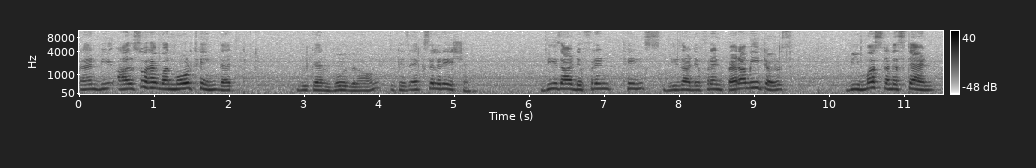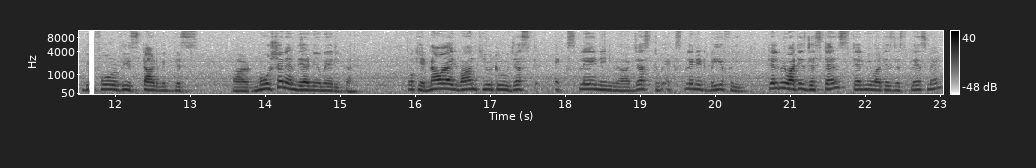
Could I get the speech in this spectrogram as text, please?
and we also have one more thing that you can go along it is acceleration. These are different things. These are different parameters we must understand before we start with this uh, motion and their numerical. Okay now I want you to just explain in uh, just explain it briefly. Tell me what is distance. Tell me what is displacement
